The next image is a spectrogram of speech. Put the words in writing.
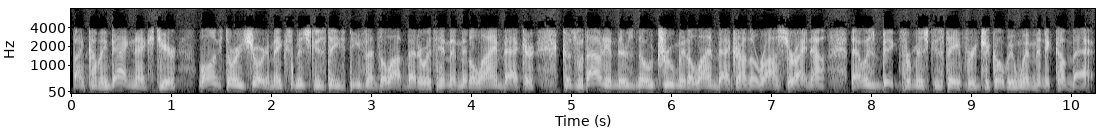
by coming back next year. Long story short, it makes Michigan State's defense a lot better with him at middle linebacker because without him, there's no true middle linebacker on the roster right now. That was big for Michigan State for Jacoby Windmon to come back.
